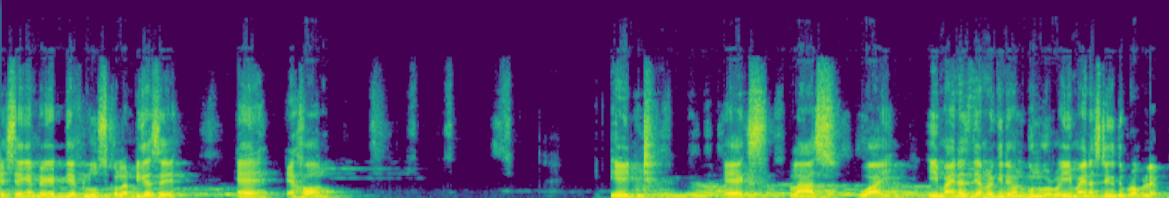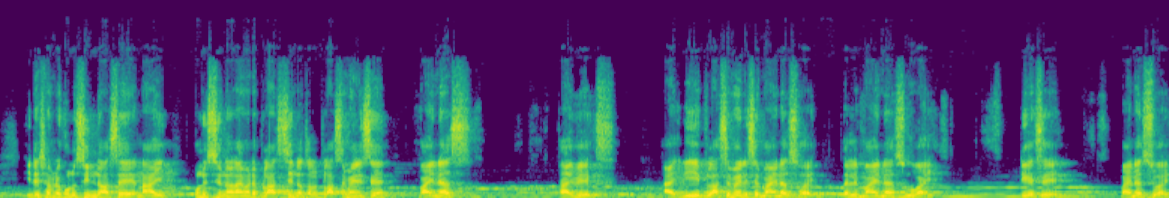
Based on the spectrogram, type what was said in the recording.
এই সেকেন্ড প্যাকেট দিয়ে ক্লোজ করলাম, ঠিক আছে? হ্যাঁ এখন এইট এক্স প্লাস ওয়াই এই মাইনাস দিয়ে আমরা কিন্তু এখন গুণ করব, এই মাইনাসটা কিন্তু প্রবলেম এটার সামনে কোনো চিহ্ন আছে? নাই। কোনো চিহ্ন নাই মানে প্লাস চিহ্ন, তাহলে প্লাসে মাইনাসে মাইনাস ফাইভ এক্স আর এই প্লাসে মাইনাসে মাইনাস হয়, তাহলে মাইনাস ওয়াই ঠিক আছে? মাইনাস ওয়াই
